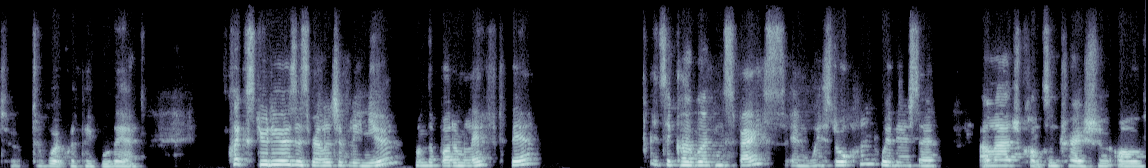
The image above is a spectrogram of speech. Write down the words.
to, to work with people there. Click Studios is relatively new on the bottom left there. It's a co-working space in West Auckland where there's a, a large concentration of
